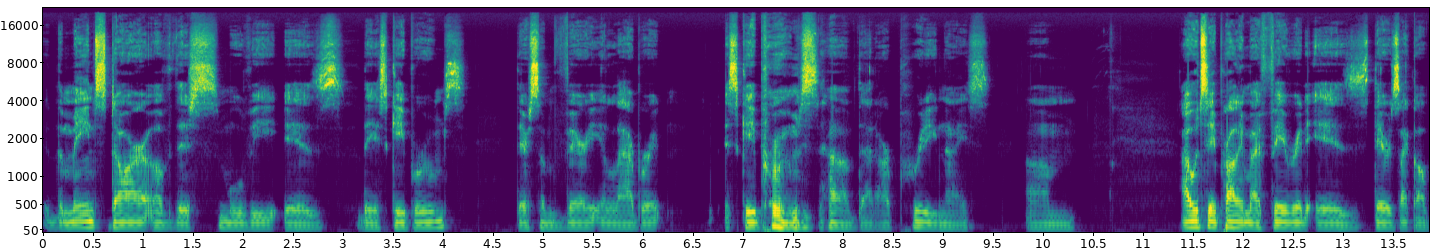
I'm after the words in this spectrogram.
The main star of this movie is the escape rooms. There's some very elaborate escape rooms uh, that are pretty nice. Um, I would say probably my favorite is there's like a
